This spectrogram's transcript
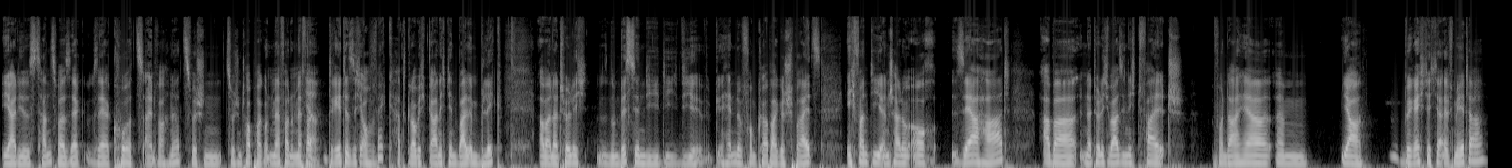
Ja, die Distanz war sehr, sehr kurz einfach, ne, zwischen, zwischen Toprak und Meffert. Und Meffert ja. drehte sich auch weg, hat, glaube ich, gar nicht den Ball im Blick, aber natürlich so ein bisschen die, die, die Hände vom Körper gespreizt. Ich fand die Entscheidung auch sehr hart, aber natürlich war sie nicht falsch. Von daher, ähm, ja, berechtigter Elfmeter,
